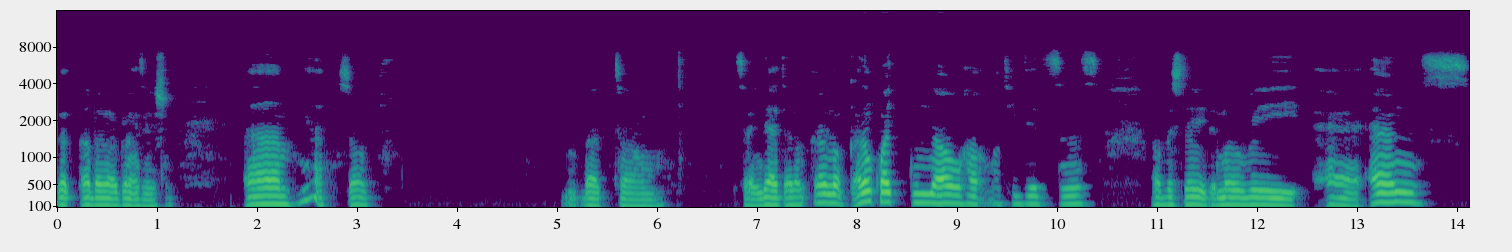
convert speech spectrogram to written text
that other organization. Um, yeah, so, but, um, saying that, I don't, I don't know, I don't quite know how, what he did since, obviously, the movie ends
